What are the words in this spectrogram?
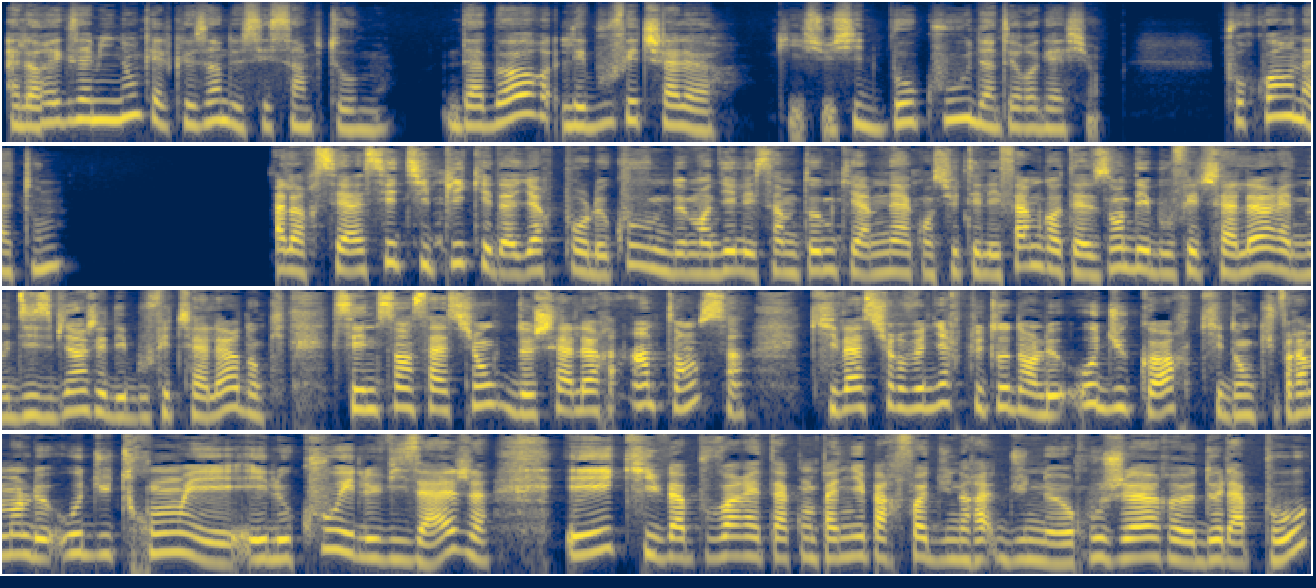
Alors examinons quelques-uns de ces symptômes. D'abord, les bouffées de chaleur, qui suscitent beaucoup d'interrogations. Pourquoi en a-t-on alors c'est assez typique et d'ailleurs pour le coup vous me demandiez les symptômes qui amenaient à consulter les femmes quand elles ont des bouffées de chaleur, elles nous disent bien j'ai des bouffées de chaleur. Donc c'est une sensation de chaleur intense qui va survenir plutôt dans le haut du corps qui est donc vraiment le haut du tronc et, le cou et le visage et qui va pouvoir être accompagnée parfois d'une rougeur euh, de la peau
